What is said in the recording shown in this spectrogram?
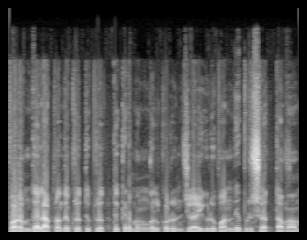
পরম দয়াল আপনাদের প্রতি প্রত্যেকের মঙ্গল করুন। জয় গুরু বন্দে পুরুষোত্তমম।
